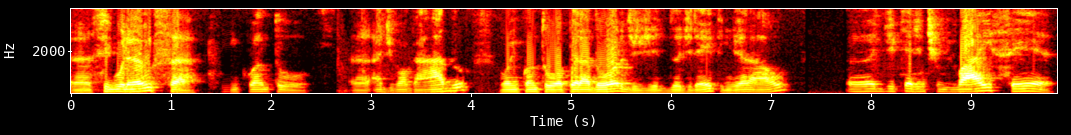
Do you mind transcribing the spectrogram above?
uh, segurança enquanto uh, advogado ou enquanto operador de, de, do direito em geral, de que a gente vai ser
